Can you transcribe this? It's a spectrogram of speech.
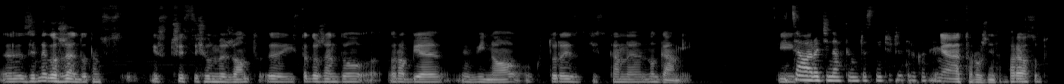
Z jednego rzędu, tam jest 37 rząd e, i z tego rzędu robię wino, które jest wciskane nogami. I, I cała rodzina w tym uczestniczy, czy tylko ty? Nie, to różnie. Tam parę osób,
